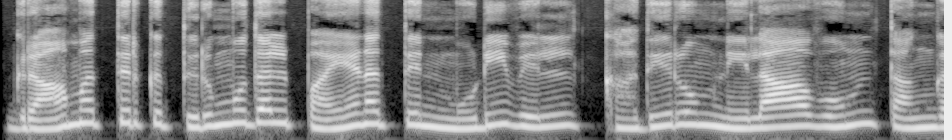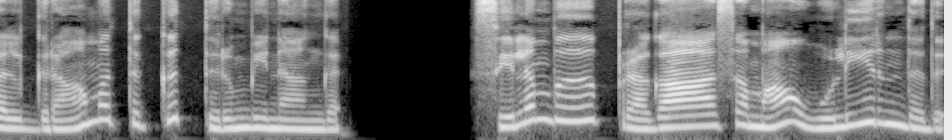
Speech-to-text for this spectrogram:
கிராமத்திற்கு திருமுதல் பயணத்தின் முடிவில் கதிரும் நிலாவும் தங்கள் கிராமத்துக்கு திரும்பினாங்க. சிலம்பு பிரகாசமா ஒளிர்ந்தது.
